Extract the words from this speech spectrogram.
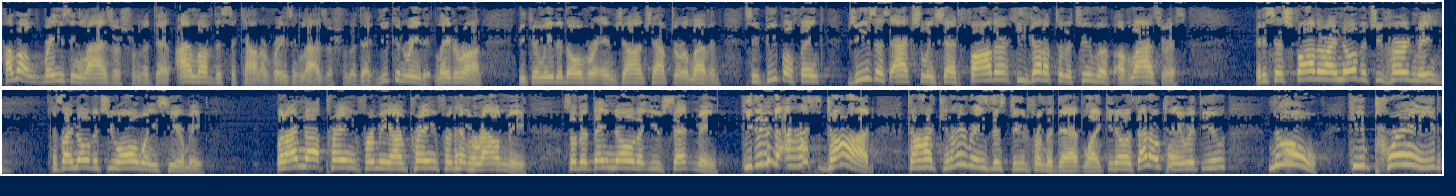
How about raising Lazarus from the dead? I love this account of raising Lazarus from the dead. You can read it later on. You can read it over in John chapter 11. See, people think Jesus actually said, Father, he got up to the tomb of, of Lazarus, and he says, Father, I know that you've heard me, because I know that you always hear me. But I'm not praying for me, I'm praying for them around me, so that they know that you've sent me. He didn't ask God, God, can I raise this dude from the dead? Like, you know, is that okay with you? No. He prayed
